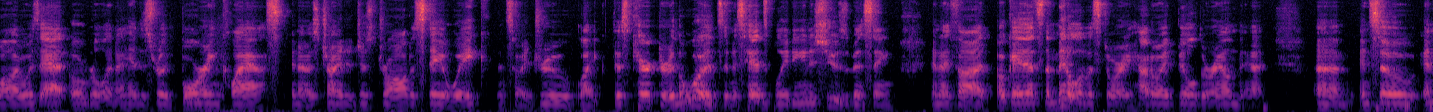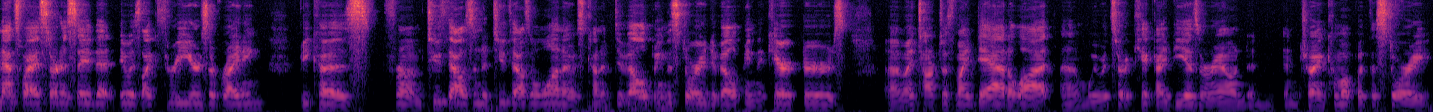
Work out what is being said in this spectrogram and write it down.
while I was at Oberlin. I had this really boring class, and I was trying to just draw to stay awake. And so I drew like this character in the woods, and his head's bleeding, and his shoes missing. And I thought, okay, that's the middle of a story. How do I build around that? Um, and so, and that's why I sort of say that it was like three years of writing because from 2000 to 2001, I was kind of developing the story, developing the characters. Um, I talked with my dad a lot. Um, we would sort of kick ideas around and, and try and come up with the story.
